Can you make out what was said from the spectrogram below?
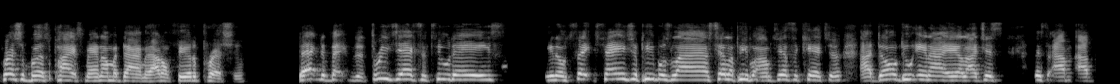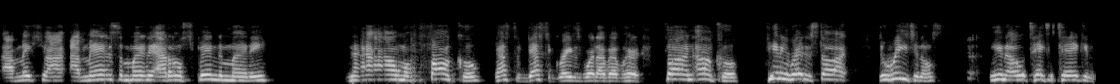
pressure bust pipes, man. I'm a diamond. I don't feel the pressure. Back to back, the three jacks in two days. You know, say, changing people's lives, telling people I'm just a catcher. I don't do NIL. I just listen. I, I, I make sure I, I, manage the money. I don't spend the money. Now I'm a funkle. That's the that's the greatest word I've ever heard. Fun uncle. Getting ready to start the regionals. You know, Texas Tech and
